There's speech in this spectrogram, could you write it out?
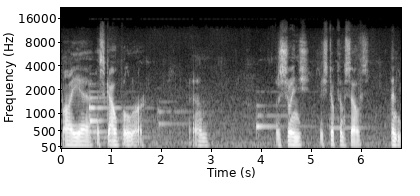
by uh, a scalpel or, um, or a syringe. They stuck themselves and,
